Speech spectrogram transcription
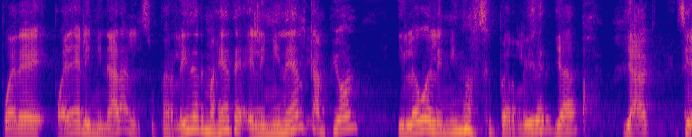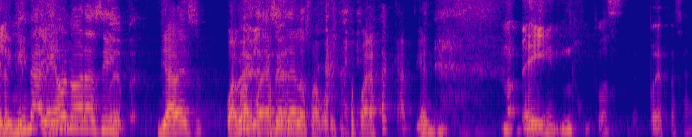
puede, puede eliminar al superlíder. Imagínate, eliminé al campeón y luego elimino al superlíder. Ya, ya, si elimina a León, ahora sí, puede- ya ves, Puebla, Puebla puede ser campeón. de los favoritos, Puebla campeón. No, ey, pues puede pasar.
